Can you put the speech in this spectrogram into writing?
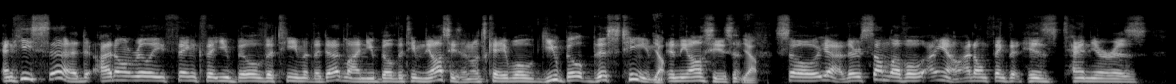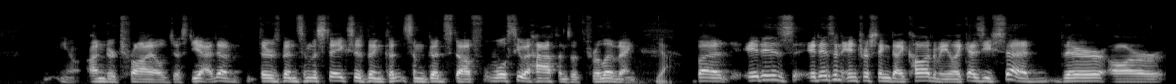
and he said, I don't really think that you build a team at the deadline, you build the team in the offseason. Okay, well, you built this team yep. in the offseason. Yep. So, yeah, there's some level, you know, I don't think that his tenure is you know under trial just yet. Uh, there's been some mistakes. There's been some good stuff. We'll see what happens with Treliving. Yeah. But it is it is an interesting dichotomy. Like as you said, there are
